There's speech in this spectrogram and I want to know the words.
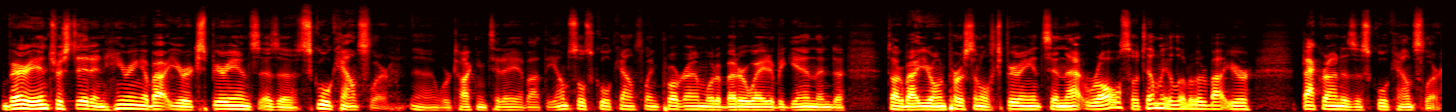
I'm very interested in hearing about your experience as a school counselor. Uh, we're talking today about the UMSL School Counseling Program. What a better way to begin than to talk about your own personal experience in that role? So tell me a little bit about your background as a school counselor.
